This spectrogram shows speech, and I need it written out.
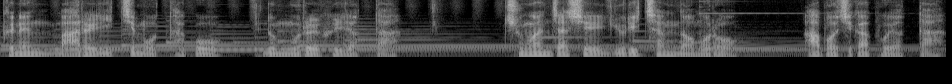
그는 말을 잇지 못하고 눈물을 흘렸다. 중환자실 유리창 너머로 아버지가 보였다.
